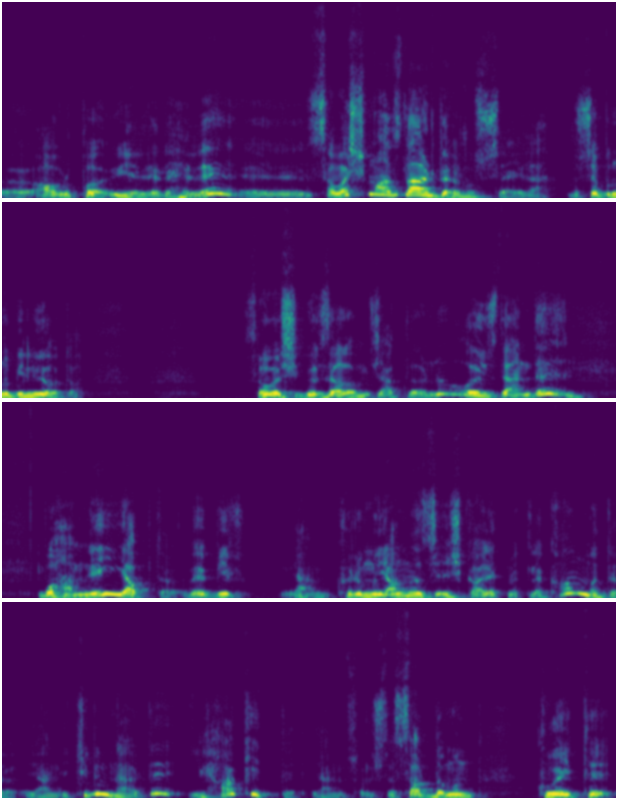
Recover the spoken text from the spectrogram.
e, Avrupa üyeleri hele e, savaşmazlardı Rusya ile. Rusya bunu biliyordu. Savaşı göze alamayacaklarını. O yüzden de bu hamleyi yaptı ve bir yani Kırım'ı yalnızca işgal etmekle kalmadı. Yani 2000'lerde ilhak etti. Yani sonuçta Saddam'ın Kuveyt'i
